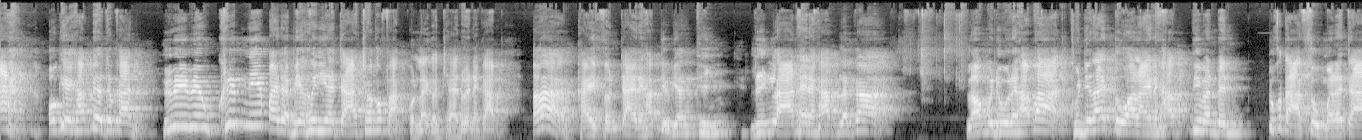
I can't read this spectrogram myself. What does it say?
อะโอเคครับเดี๋ยวเจบกันรีวิวคลิปนี้ไปแต่เพียงเท่านี้นะจ๊ะชอบก็ฝากกดไลค์กดแชร์ด้วยนะครับ ออใครสนใจนะครับ เดี๋ยวพี่ยังทิ้งลิงก์ร้านให้นะครับ แล้วก็ลองไปดูนะครับว่าคุณจะได้ตัวอะไรนะครับ ที่มันเป็นตุ๊กตาสุ่มมานะจ๊ะ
